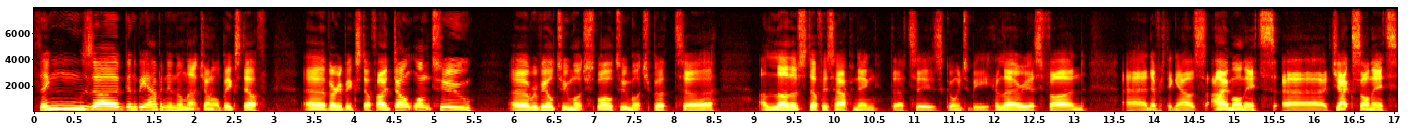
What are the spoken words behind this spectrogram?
things are going to be happening on that channel. Big stuff. Uh, very big stuff. I don't want to uh, reveal too much, spoil too much, but uh, a lot of stuff is happening that is going to be hilarious, fun, and everything else. I'm on it, uh, Jack's on it,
